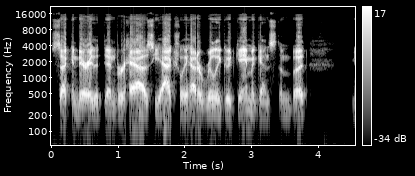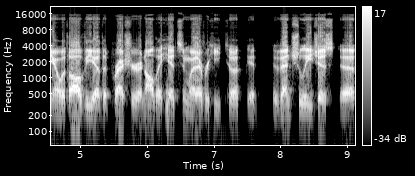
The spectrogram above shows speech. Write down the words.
secondary that Denver has, he actually had a really good game against them, but you know with all the uh, the pressure and all the hits and whatever he took, it eventually just uh,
